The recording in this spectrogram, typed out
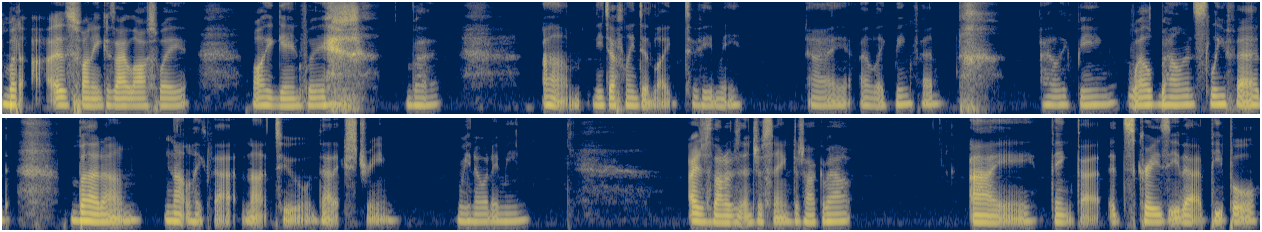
but uh, it's funny because i lost weight while he gained weight. But um he definitely did like to feed me. I i like being fed. I like being well balancedly fed. But um not like that not to that extreme. You know what I mean? I just thought it was interesting to talk about. I think that it's crazy that people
